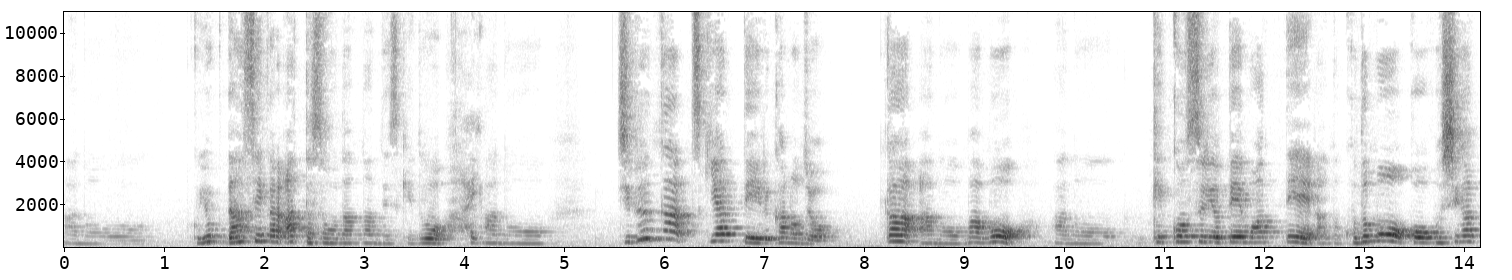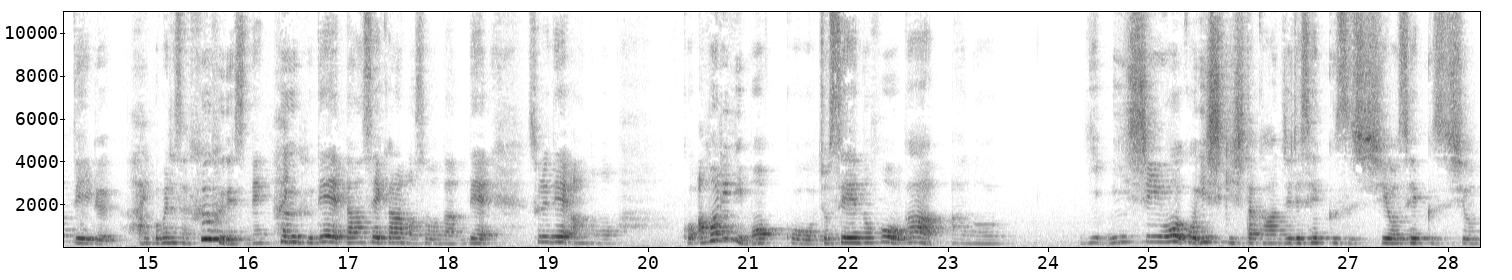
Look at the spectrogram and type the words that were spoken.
あの、よく男性からあった相談なんですけど、はい。あの、自分が付き合っている彼女が、あの、まあ、もう、あの、結婚する予定もあって、あの、子供をこう欲しがっている、はいごめんなさい、夫婦ですね。はい夫婦で男性からの相談で、それで、あの、こう、あまりにも、こう、女性の方が、あの、に妊娠をこう意識した感じでセックスしよう、セックスしよう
